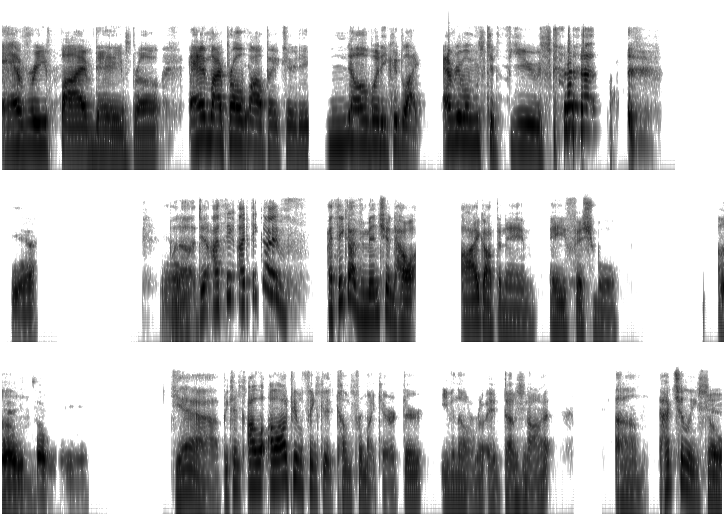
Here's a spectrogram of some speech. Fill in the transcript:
every five days, bro. And my profile picture, dude. Nobody could like everyone was confused. yeah. Yeah. But uh, did I think I think I've I think I've mentioned how I got the name A Fishbowl. Yeah, um, you told me. Yeah, because a, a lot of people think it comes from my character, even though it does not. Um, actually, so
